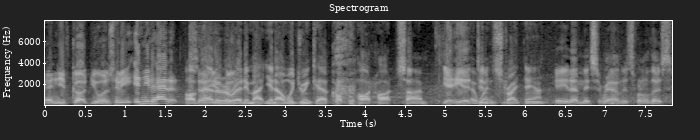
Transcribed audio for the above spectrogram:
And you've got yours, you- and you've had it. I've So had it you're good. already, mate. You know, we drink our coffee hot, hot, so Yeah, yeah, it went straight down. Yeah, you don't mess around. It's one of those.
